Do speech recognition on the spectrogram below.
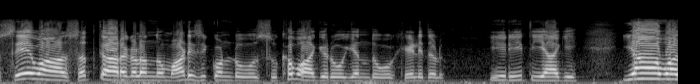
ಸೇವಾ ಸತ್ಕಾರಗಳನ್ನು ಮಾಡಿಸಿಕೊಂಡು ಸುಖವಾಗಿರು ಎಂದು ಹೇಳಿದಳು. ಈ ರೀತಿಯಾಗಿ ಯಾವ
